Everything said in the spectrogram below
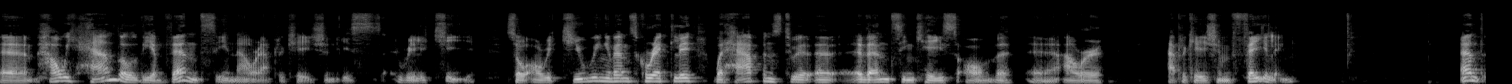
Um, how we handle the events in our application is really key. So are we queuing events correctly? What happens to uh, events in case of uh, our application failing? And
